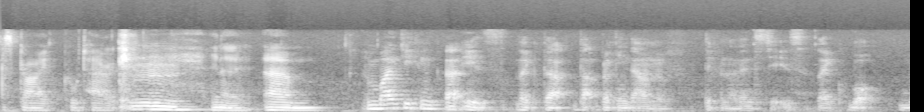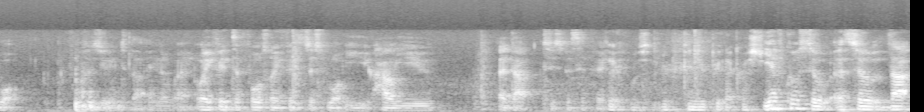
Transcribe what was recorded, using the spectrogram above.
this guy called Tarik Mm. you know um, And why do you think that is? Like that that breaking down of different identities. Like what what forces you into that in a way, or if it's a force, or if it's just what you how you adapt to specific. so was- can you repeat that question Yeah, of course. So uh, so that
